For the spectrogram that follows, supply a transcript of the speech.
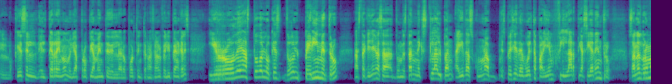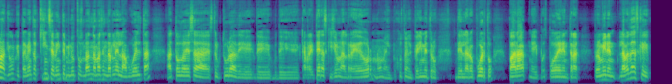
lo que es el, terreno, no ya propiamente del Aeropuerto Internacional Felipe Ángeles, y rodeas todo lo que es todo el perímetro hasta que llegas a donde está Nextlalpan, ahí das como una especie de vuelta para ir enfilarte hacia adentro. O sea, no es broma, yo creo que te avientas 15, 20 minutos más nada más en darle la vuelta a toda esa estructura de, de, carreteras que hicieron alrededor, ¿no? justo en el perímetro del aeropuerto, para eh, pues poder entrar. Pero miren, la verdad es que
